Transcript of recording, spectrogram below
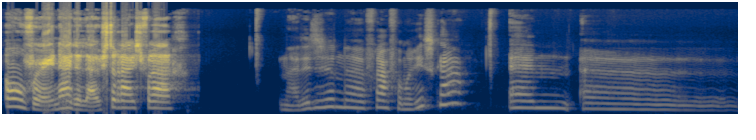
Over naar de luisteraarsvraag. Nou, dit is een eh, vraag van Mariska. En eh,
